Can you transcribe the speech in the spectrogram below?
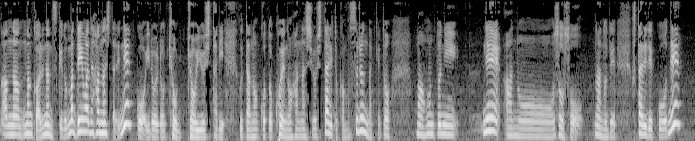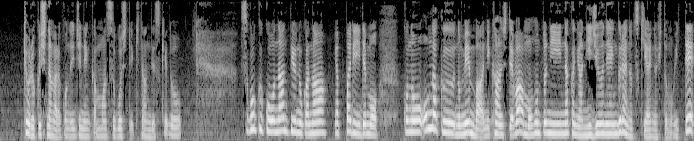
あんな、なんかあれなんですけど、まあ電話で話したりね、こういろいろ共有したり、歌のこと、声の話をしたりとかもするんだけど、まあ本当に、ね、あのー、そうそう。なので、二人でこうね、協力しながらこの一年間まあ過ごしてきたんですけど、すごくこう、なんていうのかな。やっぱりでも、この音楽のメンバーに関しては、もう本当に中には20年ぐらいの付き合いの人もいて、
